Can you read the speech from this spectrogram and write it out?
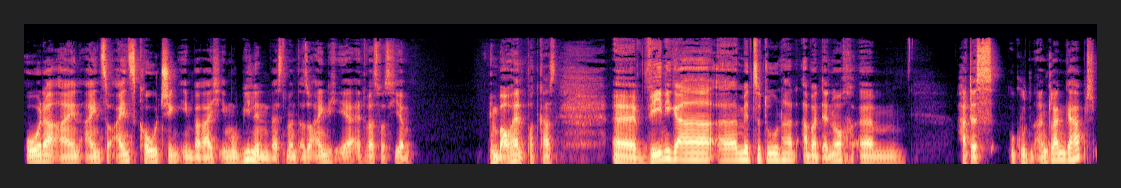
oder ein 1 zu 1 Coaching im Bereich Immobilieninvestment. Also eigentlich eher etwas, was hier im Bauherren-Podcast äh, weniger äh, mit zu tun hat, aber dennoch ähm, hat es guten Anklang gehabt.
